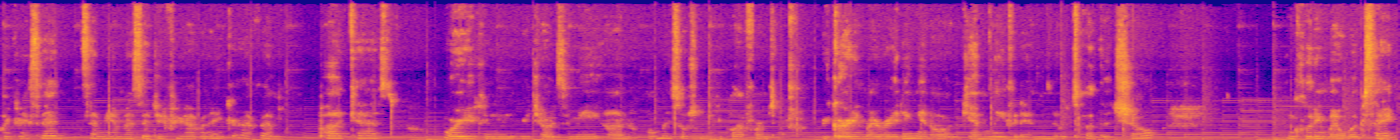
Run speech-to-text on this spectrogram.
Like I said, send me a message if you have an Anchor FM podcast, or you can reach out to me on all my social media platforms regarding my writing, and I'll again leave it in the notes of the show including my website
